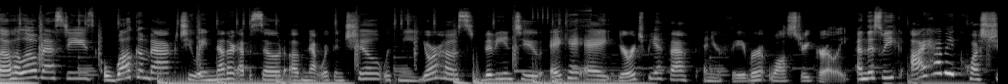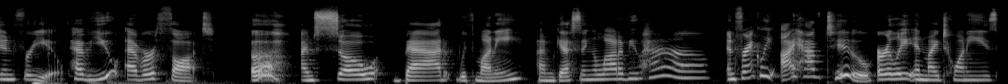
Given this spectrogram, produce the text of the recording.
Hello, hello, besties. Welcome back to another episode of Net Worth and Chill with me, your host, Vivian Tu, aka your rich BFF and your favorite Wall Street girly. And this week, I have a question for you. Have you ever thought, ugh, I'm so bad with money? I'm guessing a lot of you have. And frankly, I have too. Early in my 20s,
